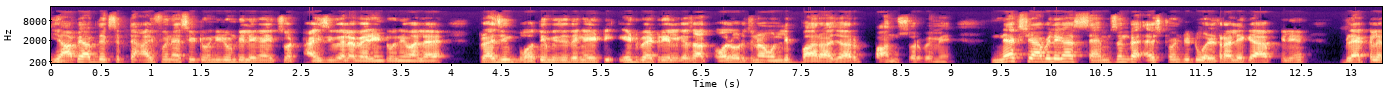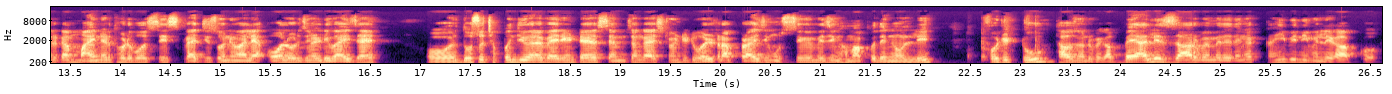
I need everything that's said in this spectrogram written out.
यहाँ पे आप देख सकते हैं आईफोन एसी ट्वेंटी ट्वेंटी लेगा, एक सौ अट्ठाईस वाला वेरियंट होने वाला है। प्राइसिंग बहुत ही अमेजिंग देंगे एटी एट बैटरी के साथ ऑल ओरिजिनल ओनली बारह हज़ार पाँच सौ रुपए में। नेक्स्ट यहाँ पे लेगा सैमसंग का एस ट्वेंटी टू अल्ट्रा लेके आपके लिए। ब्लैक कलर का माइनर थोड़े बहुत से स्क्रैचेस होने वाले हैं ऑल ओरिजिनल डिवाइस है। और दो सौ छप्पन जी वाला वेरियंट है सैमसंग का S twenty two Ultra pricing उससे भी अमेजिंग हम आपको देंगे ओनली फोर्टी टू थाउज़ेंड रुपए का। बयालीस हज़ार रुपए में दे देंगे, कहीं भी नहीं मिलेगा आपको।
